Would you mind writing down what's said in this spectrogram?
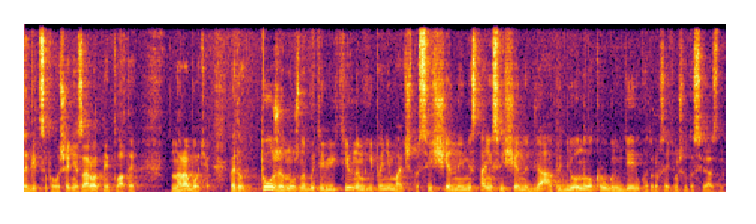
добиться повышения заработной платы на работе. Поэтому тоже нужно быть объективным и понимать, что священные места не священны для определенного круга людей, у которых с этим что-то связано.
